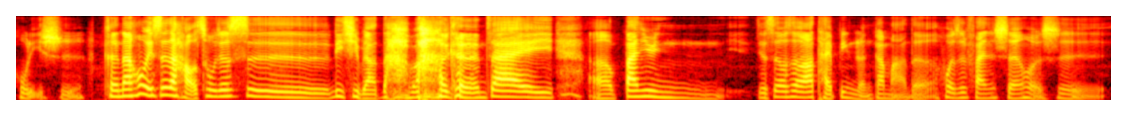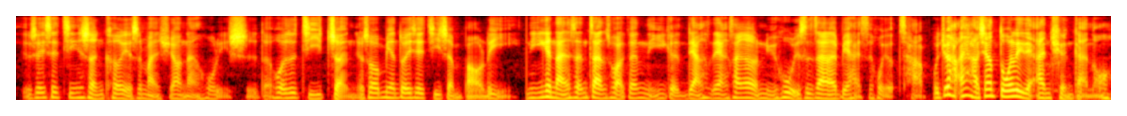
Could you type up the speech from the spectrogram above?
护理师。可能男护理师的好处就是力气比较大吧，可能在呃搬运。有时候说要抬病人干嘛的，或者是翻身，或者是有些一些精神科也是蛮需要男护理师的，或者是急诊，有时候面对一些急诊暴力，你一个男生站出来，跟你一个两 两三个女护理师在那边，还是会有差。我觉得哎，好像多了一点安全感哦。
